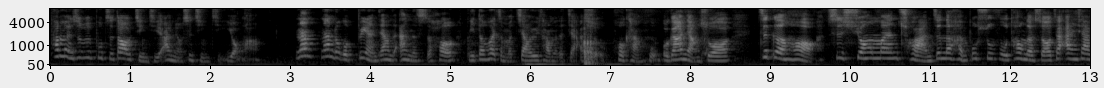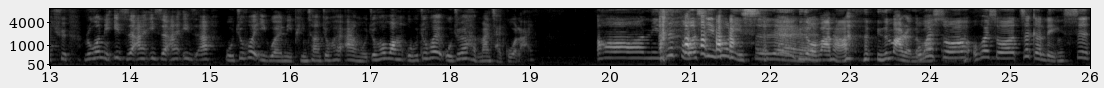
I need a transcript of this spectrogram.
他们是不是不知道紧急按钮是紧急用啊？那那如果病人这样子按的时候，你都会怎么教育他们的家属或看护？我刚刚讲说，这个哈是胸闷喘，真的很不舒服，痛的时候再按下去。如果你一直按，一直按，一直按，我就会以为你平常就会按，我就会忘，我就会我就会很慢才过来。哦，你是佛系护理师哎？你怎么骂他？你是骂人的吗？我会说，我会说这个铃是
